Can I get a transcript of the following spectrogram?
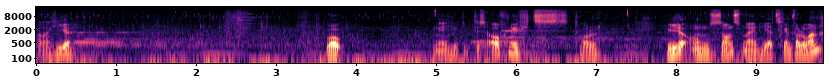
Aber hier. Wow. Ne, hier gibt es auch nichts. Toll. Wieder umsonst mein Herzchen verloren.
